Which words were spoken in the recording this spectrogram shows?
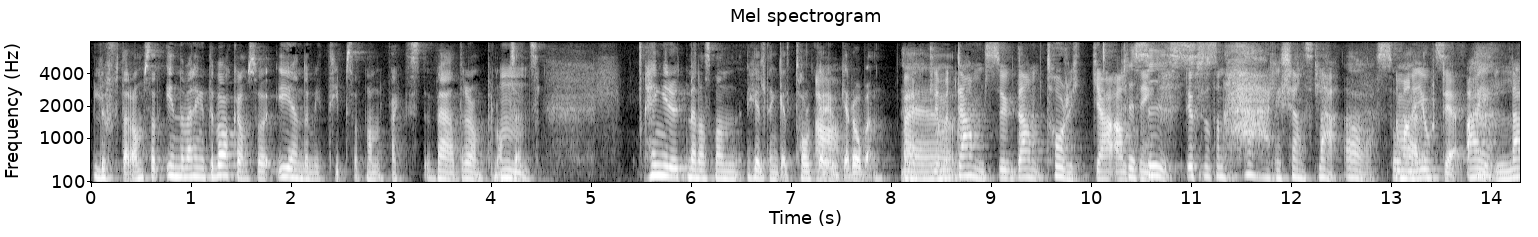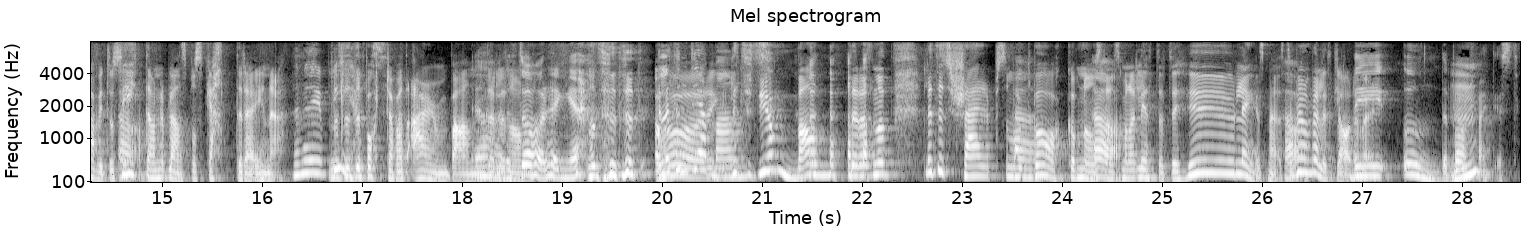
lufta dem. Så att innan man hänger tillbaka dem så är ändå mitt tips att man faktiskt vädrar dem på något sätt. Hänger ut medan man helt enkelt torkar Ja, ur garderoben. Verkligen, Eh, med dammsug, damm, torka, allting. Precis. Det är också en sån härlig känsla. Ja, så när man härligt. har gjort det. I love it. Och så hittar man ibland små skatter där inne. Nej, men Något vet. litet borttappat armband. Ja, eller någon, örhänge. Något litet En liten diamant. Lite diamanter. alltså något litet skärp som har bakom någonstans. Ja. Man har letat efter hur länge som helst. Det blir man väldigt glad Det över. är ju underbart faktiskt.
